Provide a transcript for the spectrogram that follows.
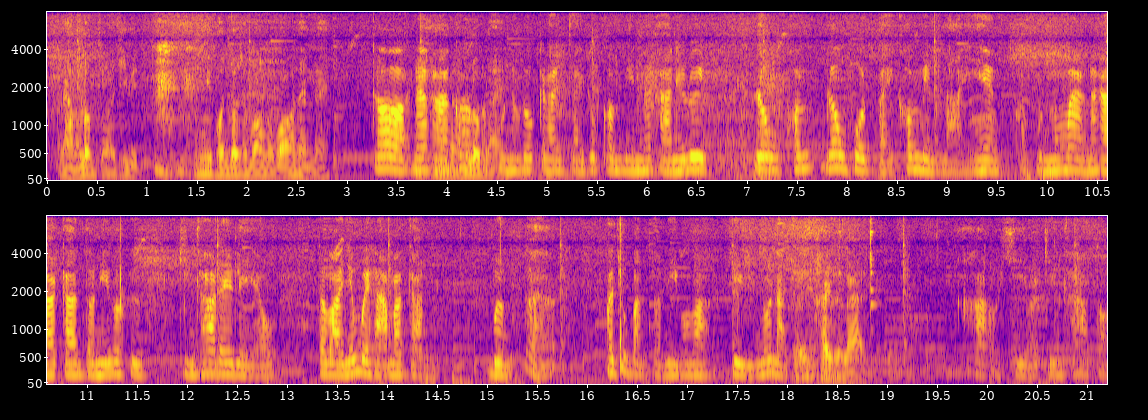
ำน้ำมันล่มตลอดชีวิตมันมีผลต่อสมองต้องบอกกันเสร็จเลย ก็นะคะมีก็น้ำขร่อวบมหลายคุณทุกกำลังใจทุกคอมเมนต์นะคะนี่ลุยลงคอมลงโพสต์ไปคอมเมนต์หลายแห้งขอบคุณมากๆนะคะ การตอนนี้ก็คือกินข้าวได้แล้ว แต่ว่ายังไม่ถามอาการเบื้องเอ่อปัจจุบันตอนนี้เพราะว่าเจยิงโน่นน่าจะเอ้ยใครแต่ละค่ะโอเคมากินข้าวต่อ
